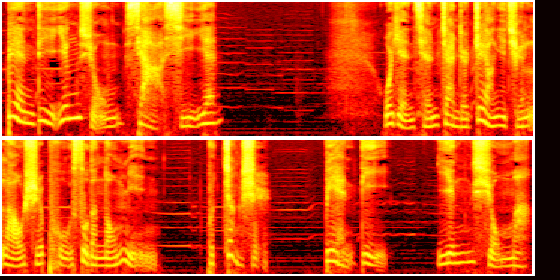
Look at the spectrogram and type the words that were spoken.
遍地英雄下夕烟。”我眼前站着这样一群老实朴素的农民，不正是遍地英雄吗？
